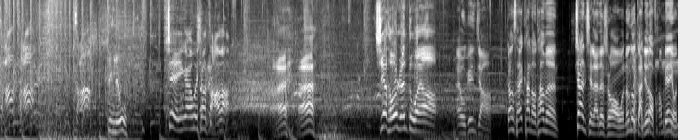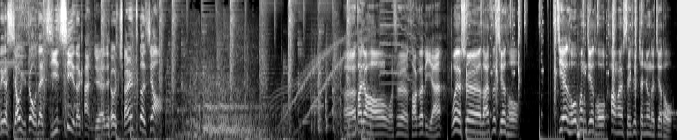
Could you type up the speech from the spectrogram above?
砸砸砸！顶流，这也应该会像砸吧？哎哎，街头人多呀！哎，我跟你讲，刚才看到他们站起来的时候，我能够感觉到旁边有那个小宇宙在集气的感觉，就全是特效。呃，大家好，我是杂哥李岩，我也是来自街头。街头碰街头，看看谁是真正的街头。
